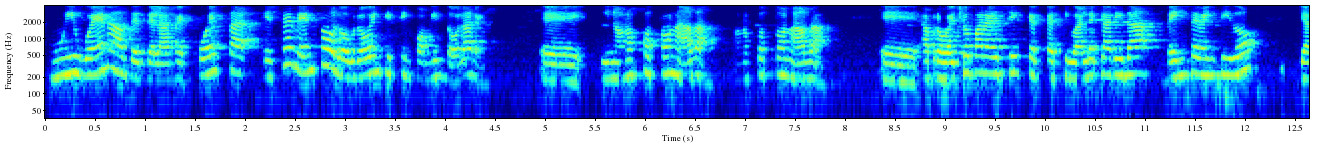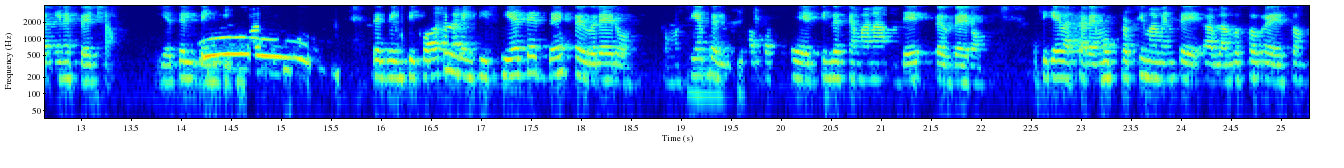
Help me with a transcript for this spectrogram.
muy buena desde la respuesta. Ese evento logró 25 mil dólares eh, y no nos costó nada, no nos costó nada. Eh, aprovecho para decir que el Festival de Claridad 2022 ya tiene fecha y es del 24, del 24 al 27 de febrero, como siempre, el, el fin de semana de febrero. Así que estaremos próximamente hablando sobre eso.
